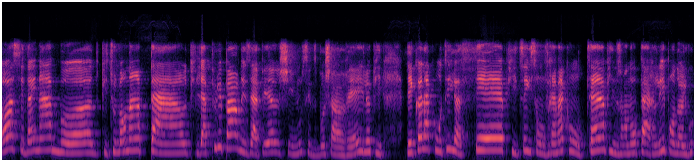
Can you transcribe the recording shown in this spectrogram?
Ah, c'est bien à la mode, puis tout le monde en parle. Puis la plupart des appels chez nous, c'est du bouche à oreille. Là, puis l'école à côté le fait, puis tu sais, ils sont vraiment contents, puis ils nous en ont parlé, puis on a le goût.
